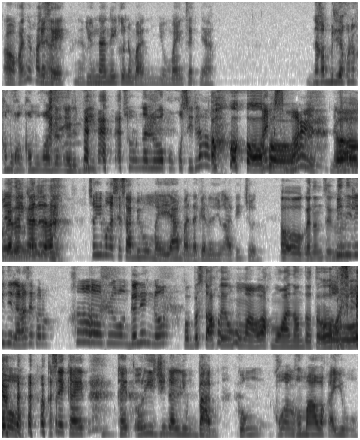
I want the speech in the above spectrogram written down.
oh, kanya-kanya. Kasi, Kanya-kanya. yung nanay ko naman, yung mindset niya, nakabili ako ng kamukhang kamukha ng LV. so, naloko ko sila. Oh. I'm smart. Ba? Oo, May- ganun may nga siya. eh. So, yung mga sinasabi mong mayayaman na ganun yung attitude, Oo, ganun siguro. binili nila kasi parang, ha, ang galing, no? o basta ako yung humawak, mukha ng totoo. Oo. Kasi, kasi kahit kahit original yung bag, kung kung ang humawak ay yung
